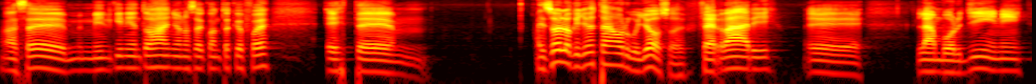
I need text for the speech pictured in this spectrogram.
hace 1500 años, no sé cuánto es que fue, este eso es lo que ellos están orgullosos. Ferrari, eh, Lamborghini,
